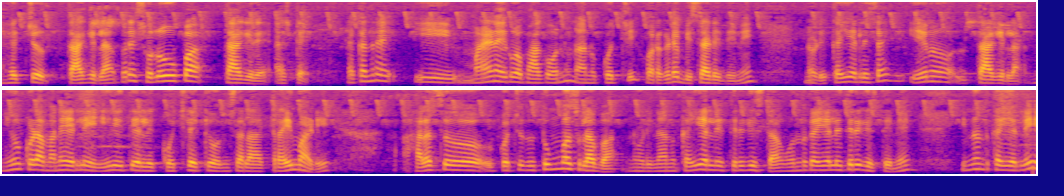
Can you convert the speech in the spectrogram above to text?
ಹೆಚ್ಚು ತಾಗಿಲ್ಲ. ಬರೀ ಸ್ವಲ್ಪ ತಾಗಿದೆ ಅಷ್ಟೇ. ಯಾಕಂದರೆ ಈ ಮಯಣ ಇರುವ ಭಾಗವನ್ನು ನಾನು ಕೊಚ್ಚಿ ಹೊರಗಡೆ ಬಿಸಾಡಿದ್ದೀನಿ. ನೋಡಿ, ಕೈಯಲ್ಲಿ ಸಹ ಏನೂ ತಾಗಿಲ್ಲ. ನೀವು ಕೂಡ ಮನೆಯಲ್ಲಿ ಈ ರೀತಿಯಲ್ಲಿ ಕೊಚ್ಚಲಿಕ್ಕೆ ಒಂದು ಸಲ ಟ್ರೈ ಮಾಡಿ. ಹಲಸು ಕೊಚ್ಚುದು ತುಂಬಾ ಸುಲಭ. ನೋಡಿ, ನಾನು ಕೈಯಲ್ಲಿ ತಿರುಗಿಸ್ತಾ, ಒಂದು ಕೈಯಲ್ಲಿ ತಿರುಗಿಸ್ತೀನಿ. ಇನ್ನೊಂದು ಕೈಯಲ್ಲಿ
